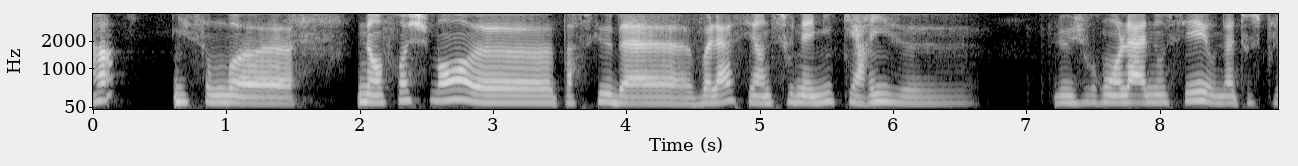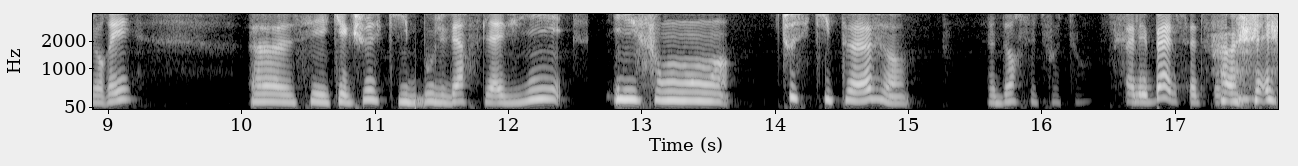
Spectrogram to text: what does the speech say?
Hein? Ils sont. euh, Non, franchement, euh, parce que bah, voilà, c'est un tsunami qui arrive euh, le jour où on l'a annoncé, on a tous pleuré. C'est quelque chose qui bouleverse la vie. Ils font tout ce qu'ils peuvent. J'adore cette photo. Elle est belle cette photo. Ouais.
